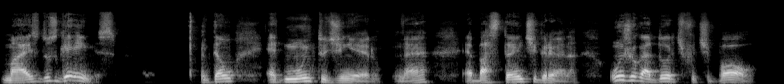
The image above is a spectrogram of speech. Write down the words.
mas dos games. Então, é muito dinheiro, né? É bastante grana. Um jogador de futebol,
